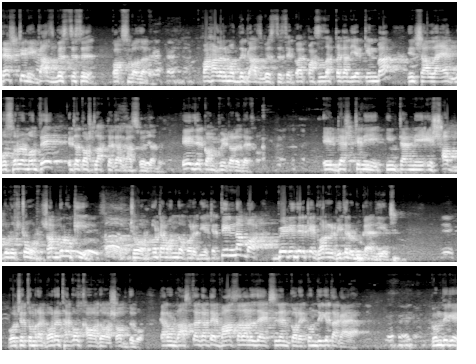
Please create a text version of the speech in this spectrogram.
ডেস্টিনি গাছ বেচতেছে কক্সবাজারে। পাহাড়ের মধ্যে গাছ বেচতেছে। কয়, পাঁচ হাজার টাকা দিয়ে কিনবা ইনশাল্লাহ এক বছরের মধ্যে এটা দশ লাখ টাকার গাছ হয়ে যাবে। এই যে কম্পিউটারে দেখো। এই ডেস্টিনি ইন্টারনি এই সবগুলো চোর। সবগুলো কি? চোর। ওটা বন্ধ করে দিয়েছে। তিন নম্বর, বেডিদেরকে ঘরের ভিতরে ঢুকায় দিয়েছে। বলছে, তোমরা ঘরে থাকো খাওয়া দাওয়া সব দেবো। কারণ রাস্তাঘাটে বাস চালালে যে অ্যাক্সিডেন্ট করে, কোন দিকে তাকায় কোন দিকে?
